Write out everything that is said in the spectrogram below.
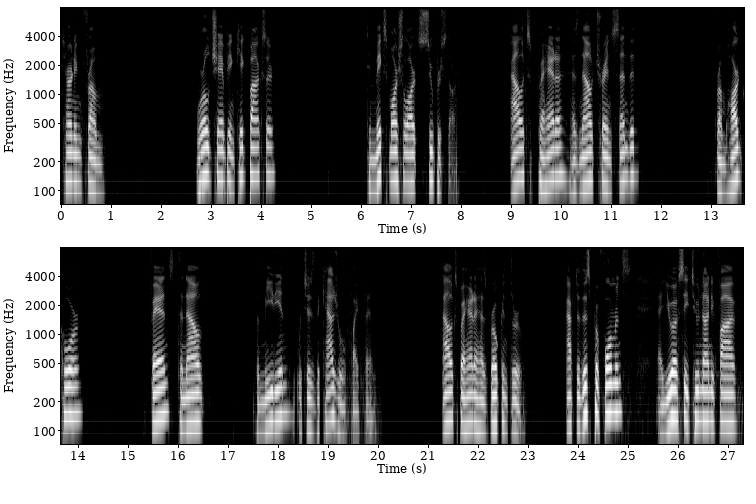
turning from world champion kickboxer to mixed martial arts superstar. Alex Pereira has now transcended from hardcore fans to now the median, which is the casual fight fan. Alex Pereira has broken through. After this performance at UFC 295,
